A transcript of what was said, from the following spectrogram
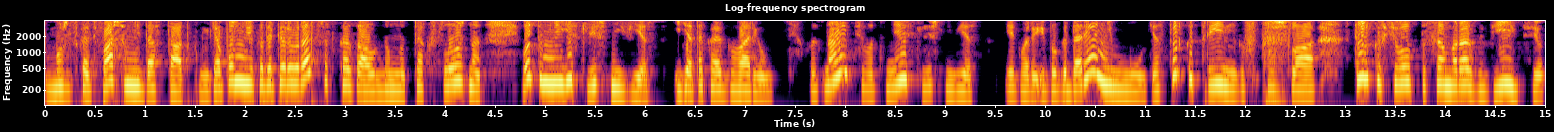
можно сказать, вашим недостатком? Я помню, когда первый раз рассказала, думаю, так сложно. Вот у меня есть лишний вес. И я такая говорю, вы знаете, вот у меня есть лишний вес. Я говорю, и благодаря нему я столько тренингов прошла, столько всего по саморазвитию.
